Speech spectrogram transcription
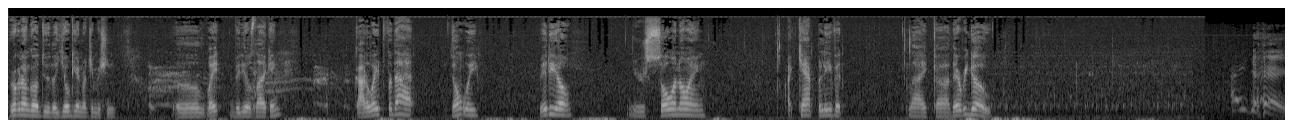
We're gonna go do the Yogi and Reggie mission. Uh, wait, video's lagging. Gotta wait for that, don't we? Video, you're so annoying. I can't believe it. Like, uh, there we go. Hey,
